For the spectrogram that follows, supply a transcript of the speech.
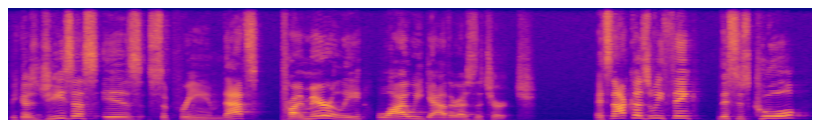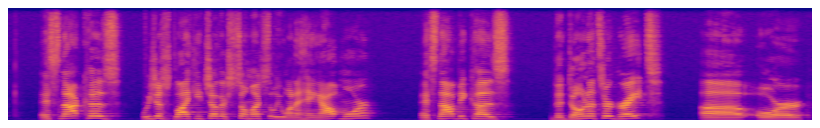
Because Jesus is supreme. That's primarily why we gather as the church. It's not because we think this is cool. It's not because we just like each other so much that we want to hang out more. It's not because the donuts are great uh, or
